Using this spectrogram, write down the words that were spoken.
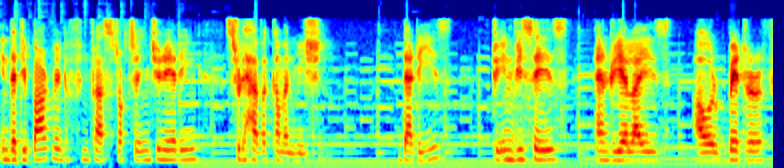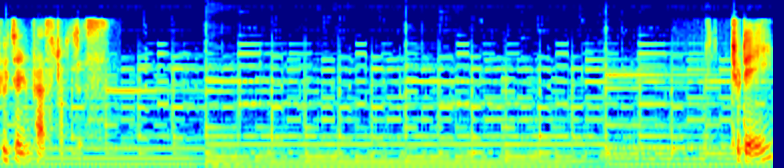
in the Department of Infrastructure Engineering should have a common mission. That is, to envisage and realize our better future infrastructures. Today,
